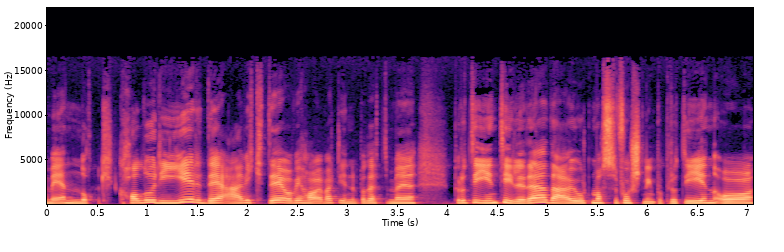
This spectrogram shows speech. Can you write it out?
med nok kalorier. Det er viktig, og vi har jo vært inne på dette med protein protein tidligere. Det er jo gjort masse forskning på protein. og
